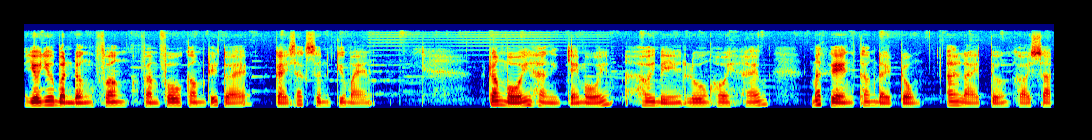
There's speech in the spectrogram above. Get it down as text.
dường như bình đựng phân, phàm phu không trí tuệ, cậy sát sinh kiêu mạng. Trong mũi hằng chảy mũi, hơi miệng luôn hôi hám, mắt ghen thân đầy trùng, ai lại tưởng khởi sạch,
